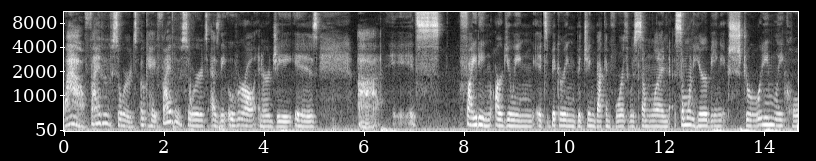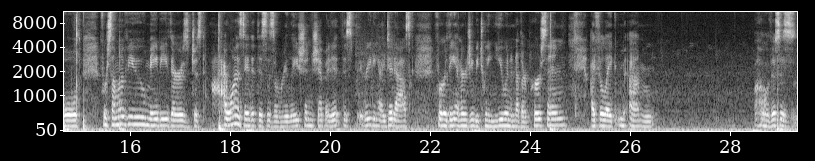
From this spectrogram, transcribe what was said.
Wow, Five of Swords. Okay, Five of Swords as the overall energy is uh it's fighting, arguing, it's bickering, bitching back and forth with someone, someone here being extremely cold. For some of you, maybe there's just I want to say that this is a relationship. It, this reading, I did ask for the energy between you and another person. I feel like, um, oh, this is,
